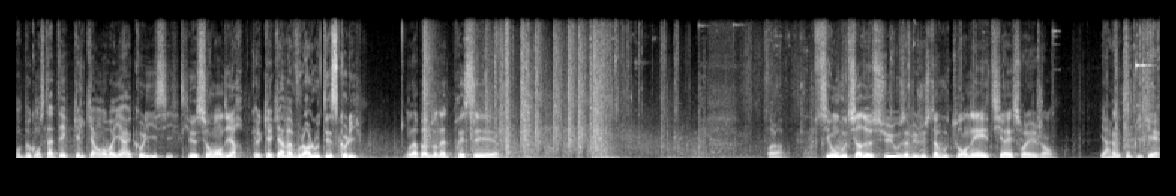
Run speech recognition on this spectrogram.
On peut constater que quelqu'un a envoyé un colis ici. Ce qui veut sûrement dire que quelqu'un va vouloir looter ce colis. On n'a pas besoin d'être pressé. Voilà. Si on vous tire dessus, vous avez juste à vous tourner et tirer sur les gens. Y a rien de compliqué.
